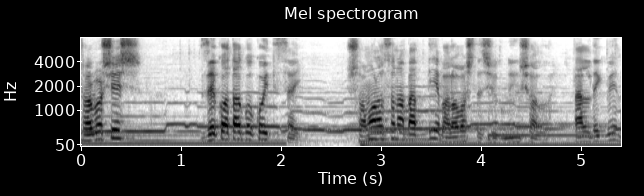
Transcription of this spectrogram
সর্বশেষ যে কথা কইতে চাই, সমালোচনা বাদ দিয়ে ভালোবাসতে শিখুন ইনশাল্লাহ তাহলে দেখবেন,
